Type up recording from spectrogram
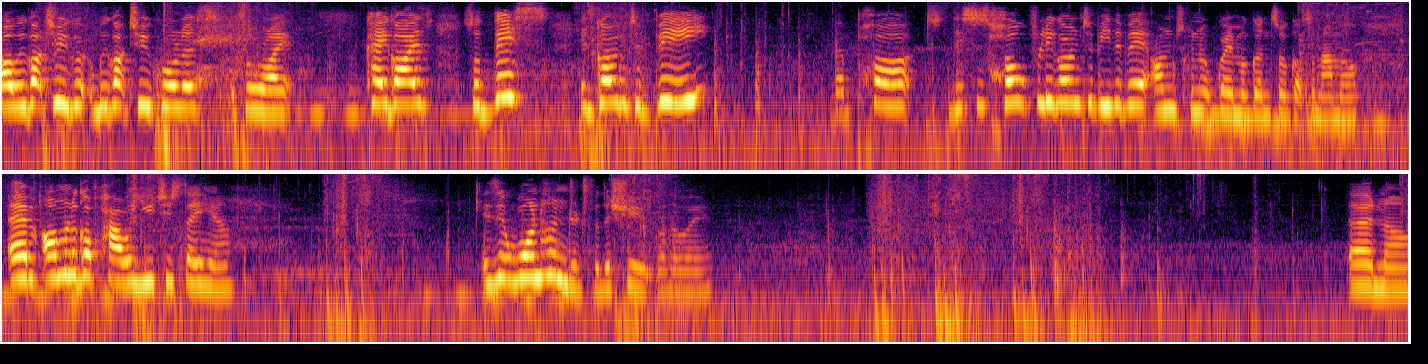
Oh, we got two. We got two crawlers. It's all right. Okay, guys. So this is going to be the part. This is hopefully going to be the bit. I'm just gonna upgrade my gun so I've got some ammo. Um, I'm gonna go power. You two stay here. Is it 100 for the chute, by the way? Uh, no.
